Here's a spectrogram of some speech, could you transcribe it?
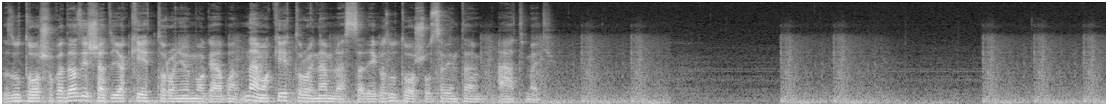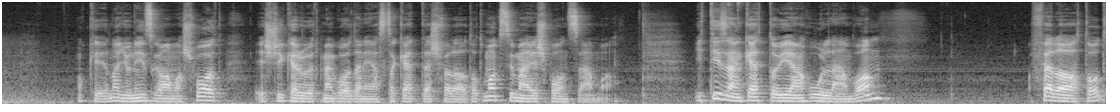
az utolsókat, de az is lehet, hogy a két torony önmagában... Nem, a két torony nem lesz elég, az utolsó szerintem átmegy. Oké, okay, nagyon izgalmas volt, és sikerült megoldani ezt a kettes feladatot maximális pontszámmal. Itt 12 ilyen hullám van. A feladatod,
